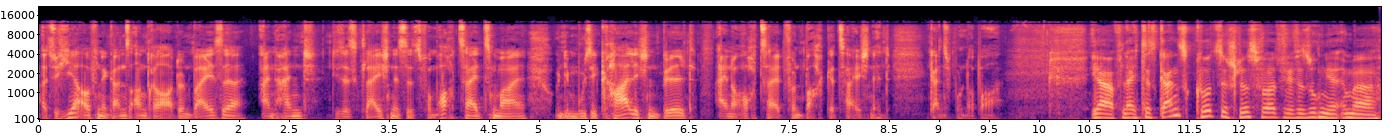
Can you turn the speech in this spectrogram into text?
Also hier auf eine ganz andere Art und Weise anhand dieses Gleichnisses vom Hochzeitsmahl und dem musikalischen Bild einer Hochzeit von Bach gezeichnet. Ganz wunderbar. Ja, vielleicht das ganz kurze Schlusswort. Wir versuchen ja immer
